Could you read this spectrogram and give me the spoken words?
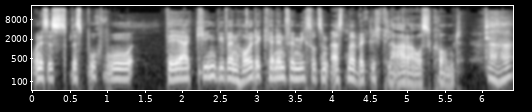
Und es ist das Buch, wo der King, wie wir ihn heute kennen, für mich so zum ersten Mal wirklich klar rauskommt. Aha.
